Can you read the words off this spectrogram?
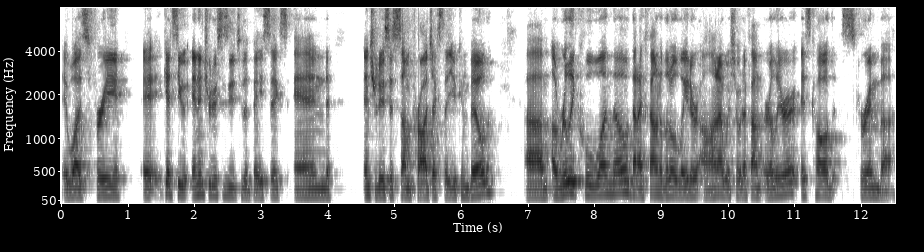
It was free. It gets you, it introduces you to the basics and introduces some projects that you can build. Um, a really cool one though that I found a little later on, I wish I would have found earlier, is called Scrimba.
